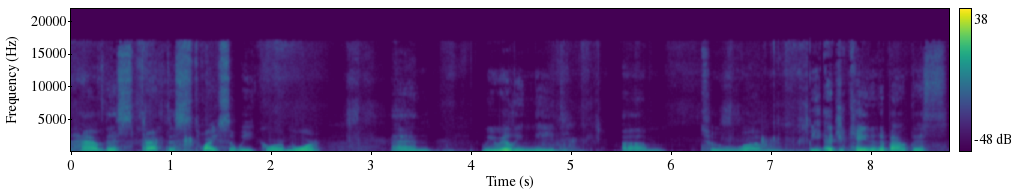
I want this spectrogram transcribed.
have this practice twice a week or more. And we really need um, to um, be educated about this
